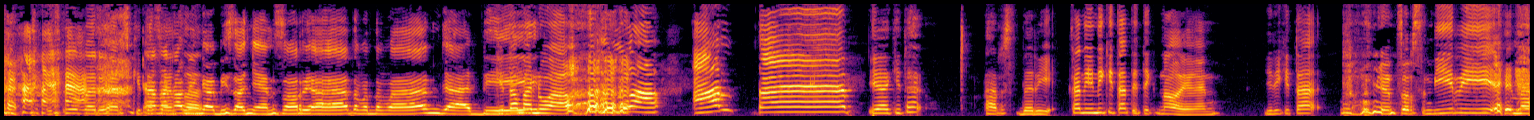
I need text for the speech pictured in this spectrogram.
itu baru harus kita Karena sensor. kami nggak bisa nyensor ya teman-teman. Jadi Kita manual. manual. Antet. ya kita harus dari kan ini kita titik nol ya kan. Jadi kita nyensor sendiri, Nah.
